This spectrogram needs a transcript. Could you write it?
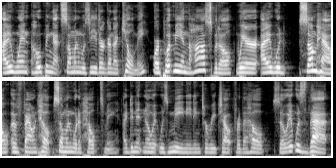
I went hoping that someone was either going to kill me or put me in the hospital where I I would somehow have found help. Someone would have helped me. I didn't know it was me needing to reach out for the help. So it was that.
